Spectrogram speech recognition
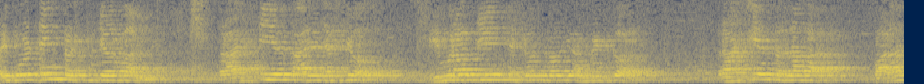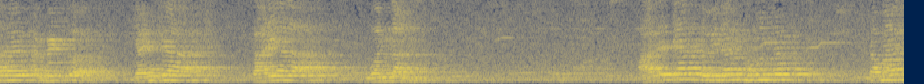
reporting trustee chairman राष्ट्रीय कार्याध्यक्ष भीमरावजी यशवंतरावजी आंबेडकर राष्ट्रीय सल्लागार बाळासाहेब आंबेडकर यांच्या कार्याला वंदन. आजच्या संविधान समर्थक समाज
